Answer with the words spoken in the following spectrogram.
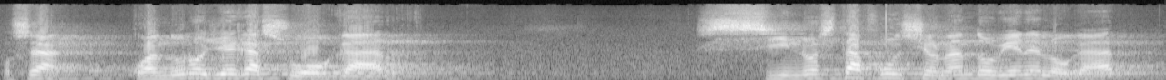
O sea, cuando uno llega a su hogar, si no está funcionando bien el hogar,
